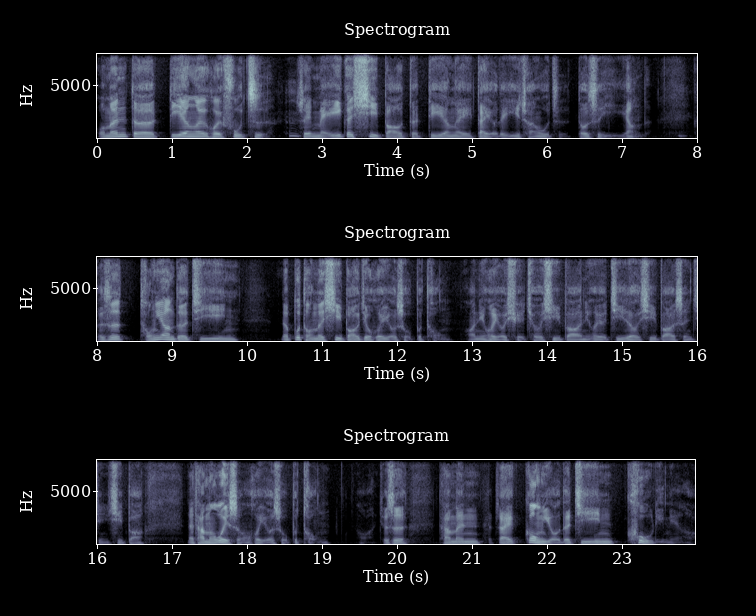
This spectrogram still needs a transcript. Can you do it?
我们的 DNA 会复制，所以每一个细胞的 DNA 带有的遗传物质都是一样的。可是同样的基因，那不同的细胞就会有所不同啊。你会有血球细胞，你会有肌肉细胞、神经细胞，那它们为什么会有所不同？哦，就是它们在共有的基因库里面啊，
